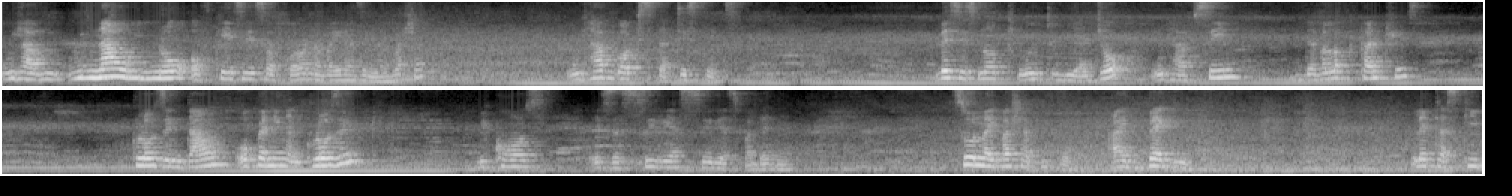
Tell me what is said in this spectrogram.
we have we, now we know of cases of coronavirus in Naivasha. We have got statistics. This is not going to be a joke. We have seen developed countries closing down, opening and closing because it's a serious, serious pandemic. So Naivasha people, I beg you, let us keep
